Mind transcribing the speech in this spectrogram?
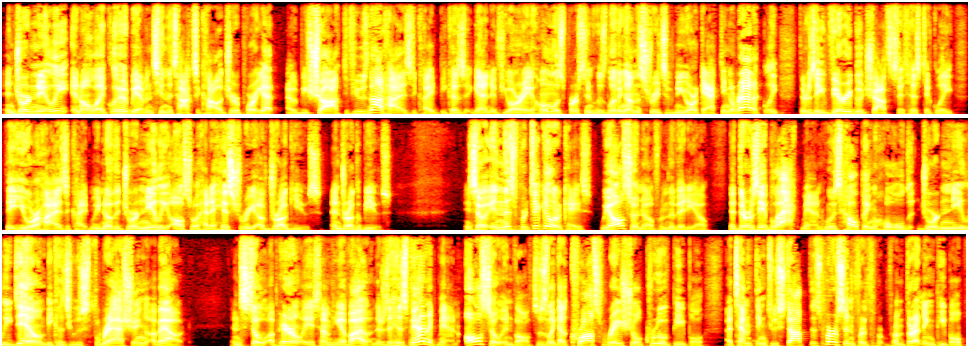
And Jordan Neely, in all likelihood, we haven't seen the toxicology report yet. I would be shocked if he was not high as a kite, because again, if you are a homeless person who's living on the streets of New York acting erratically, there's a very good shot statistically that you are high as a kite. We know that Jordan Neely also had a history of drug use and drug abuse. And so in this particular case, we also know from the video that there was a black man who was helping hold Jordan Neely down because he was thrashing about and still apparently attempting a violent. There's a Hispanic man also involved. So it's like a cross racial crew of people attempting to stop this person for, from threatening people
